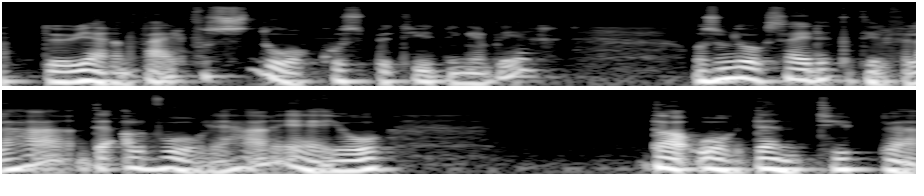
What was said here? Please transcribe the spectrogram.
at du gjør en feil, forstå hvordan betydningen blir. Og som du òg sier i dette tilfellet her, det alvorlige her er jo da òg den type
